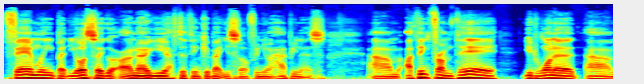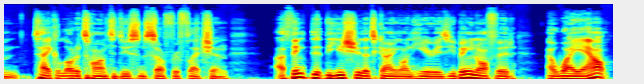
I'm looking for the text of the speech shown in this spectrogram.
family, but you also got, I know you have to think about yourself and your happiness. Um, I think from there you'd want to um, take a lot of time to do some self reflection. I think that the issue that's going on here is you're being offered a way out,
